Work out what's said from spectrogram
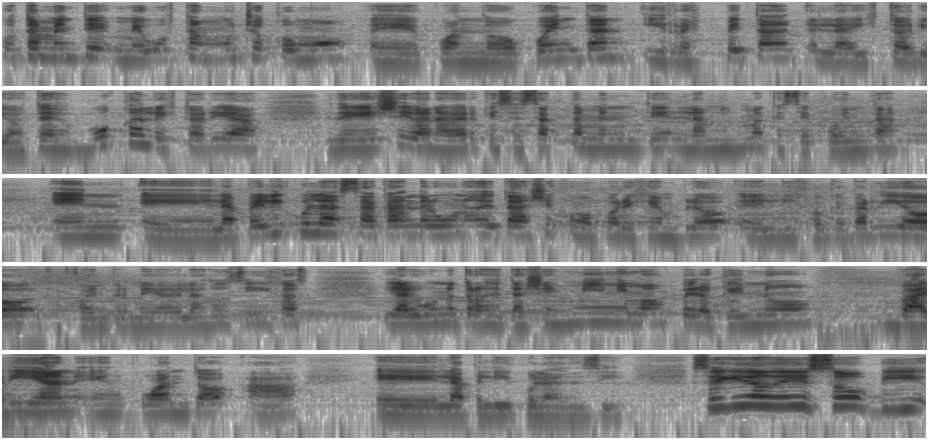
justamente me gusta mucho cómo eh, cuando cuentan y respetan la historia. Ustedes buscan la historia de ella y van a ver que es exactamente la misma que se cuenta en eh, la película, sacando algunos detalles como por ejemplo el hijo que perdió, que fue entre medio de las dos hijas, y algunos otros detalles mínimos, pero que no varían en cuanto a eh, la película en sí. Seguido de eso vi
